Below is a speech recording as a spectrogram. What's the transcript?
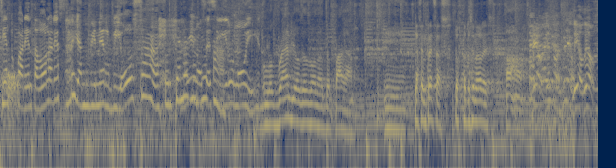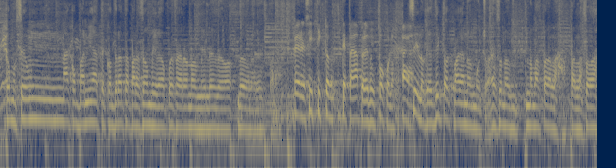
140 dólares. Ay, ando bien nerviosa. ¿Por qué no sé si ir o no ir. Los brandios es donde te pagan. Y... Las empresas, los patrocinadores. Ajá. Dios, Dios. Como si una compañía te contrata para hacer un video, puedes agarrar unos miles de, dólares. Para... Pero en sí TikTok te paga, pero es muy poco lo que paga. Sí, lo que TikTok paga no es mucho. Eso no es nomás para la, para la soda.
